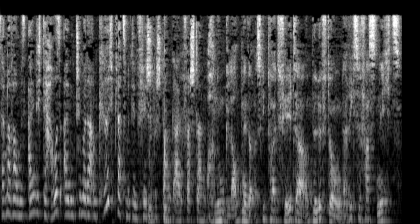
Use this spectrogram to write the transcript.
Sag mal, warum ist eigentlich der Hauseigentümer da am Kirchplatz mit dem Fischgestank einverstanden? Ach nun, glaub mir doch, es gibt heute Filter und Belüftung, da riechst du fast nichts.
